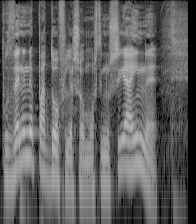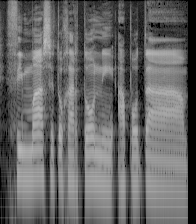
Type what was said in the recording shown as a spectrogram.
που δεν είναι παντόφλες όμως. Στην ουσία είναι. Θυμάσαι το χαρτόνι από τα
